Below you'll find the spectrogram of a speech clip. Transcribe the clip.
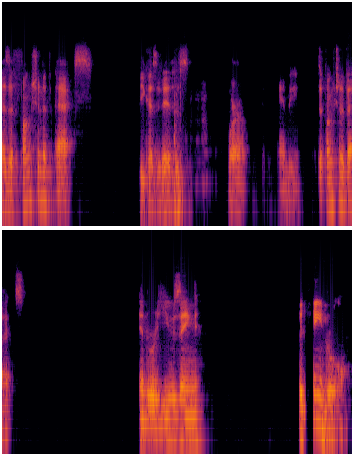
as a function of x, because it is, or it can be, as a function of x, and we're using the chain rule.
